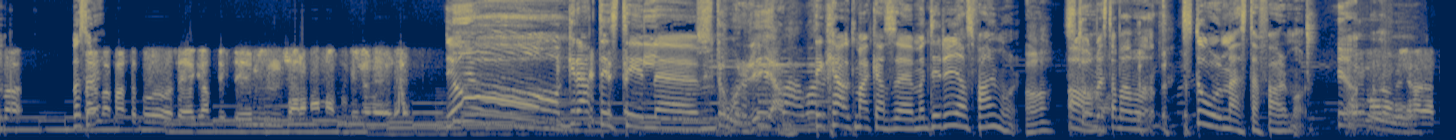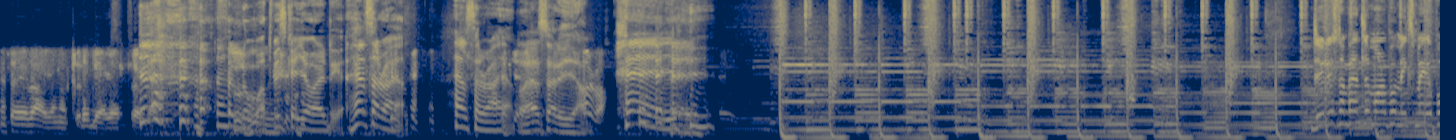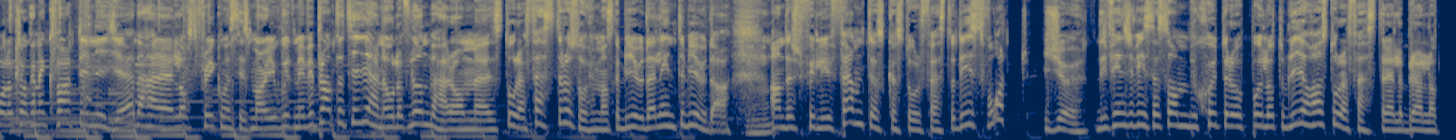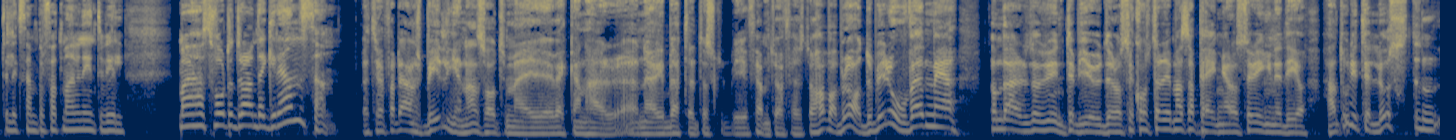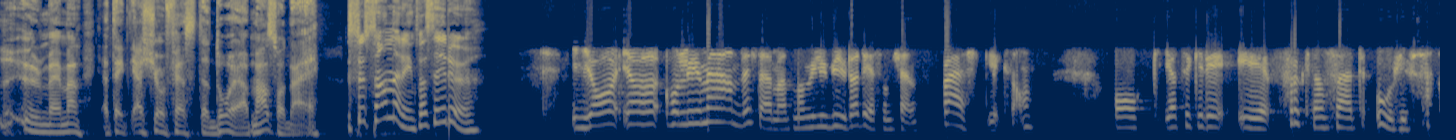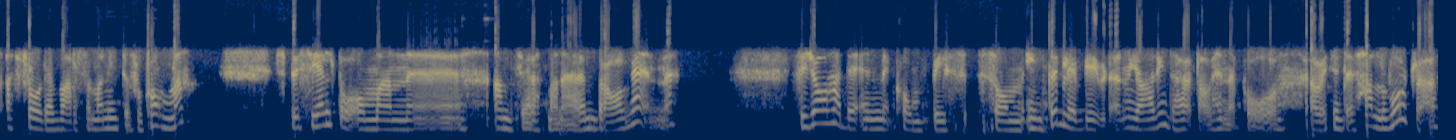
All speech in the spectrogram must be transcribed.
Vad sa Jag du? vill bara passa på att säga grattis till min kära mamma som fyller år idag. Ja! Grattis till... Eh, Stor-Rian. Till Kalkmackans... Eh, men till Ryans farmor. Ja. Stormästarmamman. Stormästarfarmor. Och imorgon vill jag höra att ni säger vägen också. Det blir jag. Förlåt, vi ska göra det. Hälsa Ryan. Hälsa Ryan. Och hälsa Rian. Hej! Du lyssnar på Äntligen morgon på Mix Megapol och klockan är kvart i nio. Det här är Lost Frequencies, You With Me? Vi pratade tidigare här när Olof Lund var här om eh, stora fester och så, hur man ska bjuda eller inte bjuda. Anders fyller ju 50 och ska ha stor fest och det är svårt ju. Det finns ju vissa som skjuter upp och låter bli att ha stora fester eller bröllop till exempel för att man inte vill, man har svårt att dra den där gränsen. Jag träffade Ernst Billgren, han sa till mig i veckan här eh, när jag berättade att jag skulle bli 50-årsfest. Jaha, vad bra, du blir ovän med de där du inte bjuder och så kostar det en massa pengar och så är det ingen idé. Och han tog lite lusten ur mig men jag tänkte jag kör festen då ja. Men han sa nej. Susanne har ringt, vad säger du? Ja, jag håller ju med Anders där med att man vill ju bjuda det som känns fräscht liksom. Och jag tycker det är fruktansvärt ohyfsat att fråga varför man inte får komma. Speciellt då om man eh, anser att man är en bra vän. För jag hade en kompis som inte blev bjuden. Jag hade inte hört av henne på, jag vet inte, ett halvår tror jag.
